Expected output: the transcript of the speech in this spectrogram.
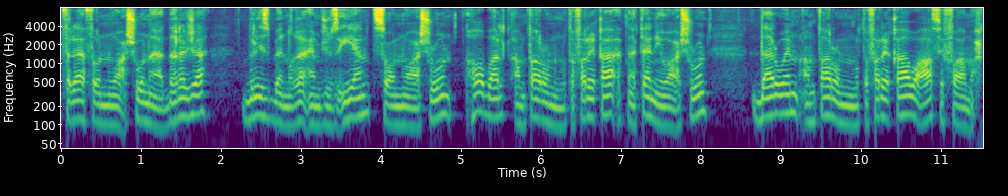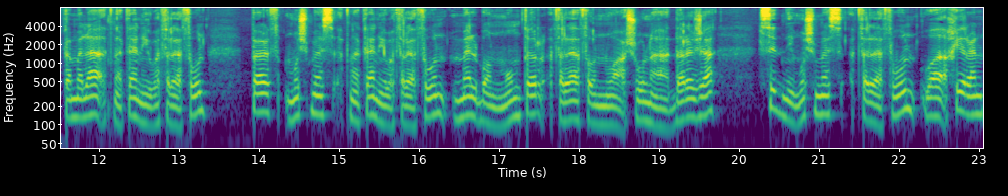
23 درجة بريسبن غائم جزئيا 29 هوبارت أمطار متفرقة 22 داروين أمطار متفرقة وعاصفة محتملة 32 بيرث مشمس 32 ملبون ممطر 23 درجة سيدني مشمس 30 وأخيرا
